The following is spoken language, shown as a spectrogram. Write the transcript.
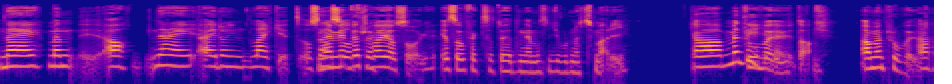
Nej, men ja, nej, I don't like it. Och sen Nej så men vet du försökte- vad jag såg? Jag såg faktiskt att du hade ner massa jordnötssmör i. Ja, men det Prova jag ju utan. Ja men prova utan.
